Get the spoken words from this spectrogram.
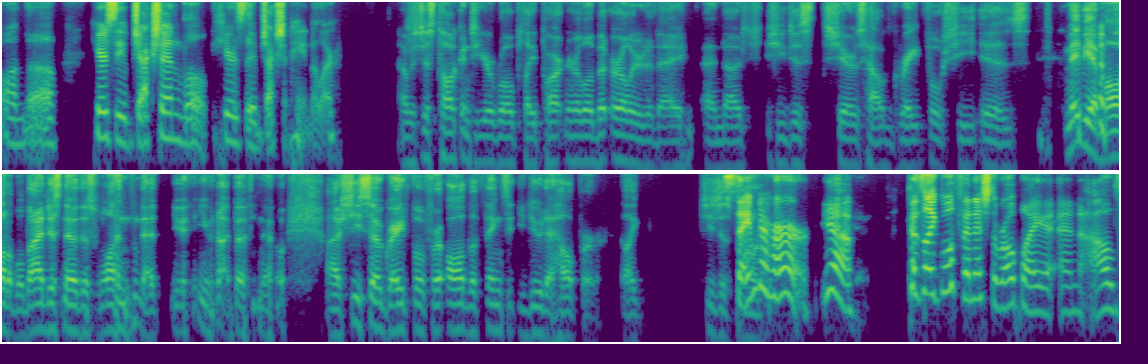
on the here's the objection. Well, here's the objection handler. I was just talking to your role play partner a little bit earlier today, and uh, she just shares how grateful she is. Maybe a multiple, but I just know this one that you, you and I both know. Uh, she's so grateful for all the things that you do to help her. Like she's just Same to blown- her. Yeah. Cause like we'll finish the role play and I'll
